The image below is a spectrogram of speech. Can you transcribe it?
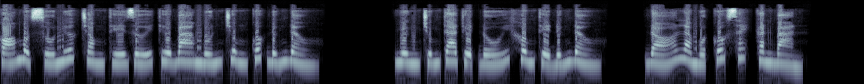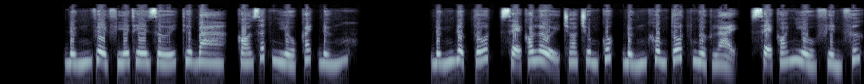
Có một số nước trong thế giới thứ ba muốn Trung Quốc đứng đầu. Nhưng chúng ta tuyệt đối không thể đứng đầu. Đó là một quốc sách căn bản. Đứng về phía thế giới thứ ba, có rất nhiều cách đứng. Đứng được tốt, sẽ có lợi cho Trung Quốc, đứng không tốt ngược lại, sẽ có nhiều phiền phức.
